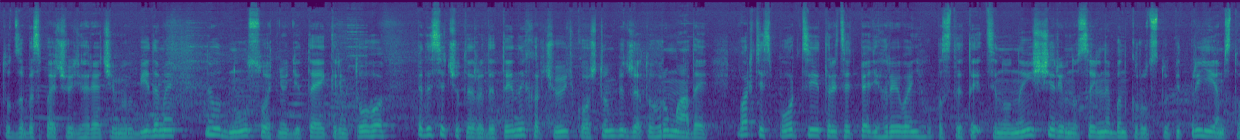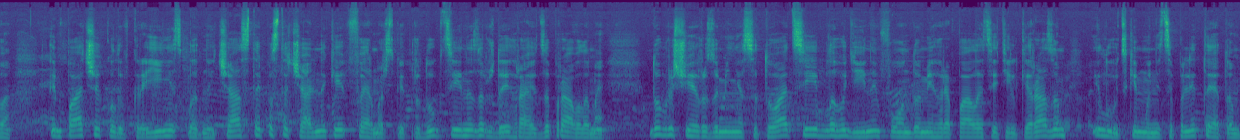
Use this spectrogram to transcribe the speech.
Тут забезпечують гарячими обідами не одну сотню дітей. Крім того, 54 дитини харчують коштом бюджету громади. Вартість порції 35 гривень. Опустити ціну нижче рівносильне банкрутству підприємства. Тим паче, коли в країні складний час та й постачальники фермерської продукції не завжди грають за правилами. Добре, що є розуміння ситуації благодійним фондом Ігоря Палиці тільки разом і Луцьким муніципалітетом.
